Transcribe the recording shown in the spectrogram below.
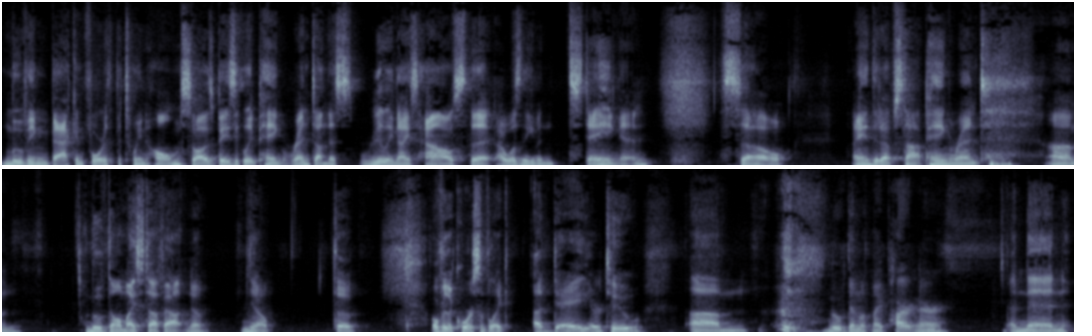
moving back and forth between homes. So I was basically paying rent on this really nice house that I wasn't even staying in. So I ended up stop paying rent. Um, moved all my stuff out in a, you know, the, over the course of like a day or two, um, moved in with my partner. And then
